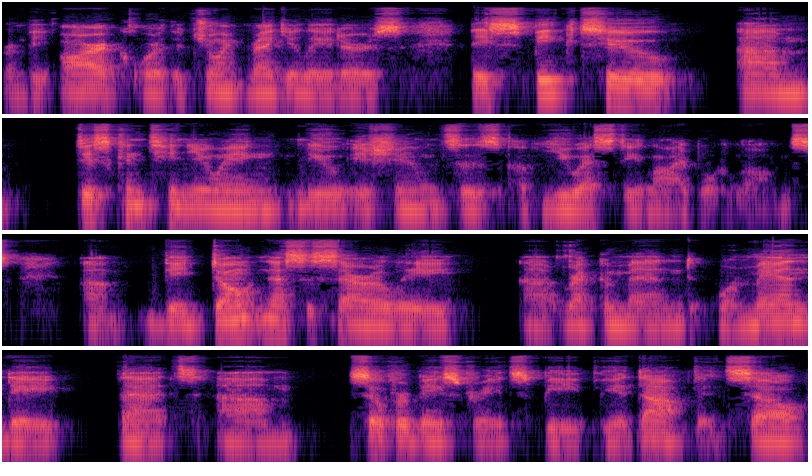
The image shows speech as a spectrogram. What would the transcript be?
from the ARRC or the joint regulators, they speak to um, discontinuing new issuances of USD LIBOR loans. Um, they don't necessarily uh, recommend or mandate that um, SOFR-based rates be, be adopted. So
